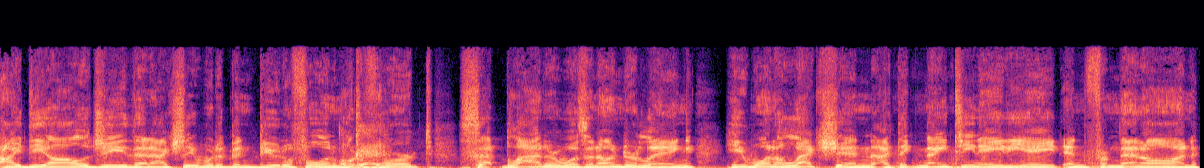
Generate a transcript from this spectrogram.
ideology that actually would have been beautiful and would Okay. have worked. Sepp Blatter was an underling. He won election, I think 1988, and from then on,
